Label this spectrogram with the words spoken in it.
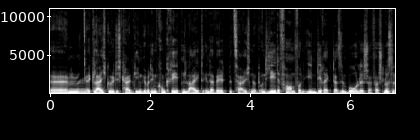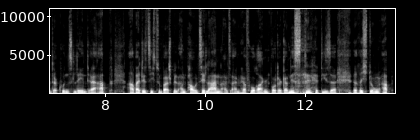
ähm, Gleichgültigkeit gegenüber dem konkreten Leid in der Welt bezeichnet. Und jede Form von indirekter, symbolischer, verschlüsselter Kunst lehnt er ab, arbeitet sich zum Beispiel an Paul Celan als einem hervorragenden Protagonisten dieser Richtung ab.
